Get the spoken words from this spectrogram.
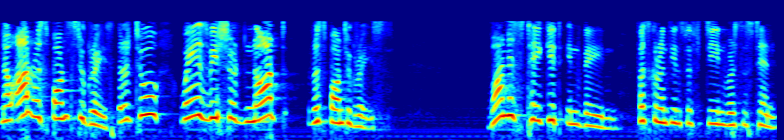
Now, our response to grace. There are two ways we should not respond to grace. One is take it in vain. 1 Corinthians 15, verses 10.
